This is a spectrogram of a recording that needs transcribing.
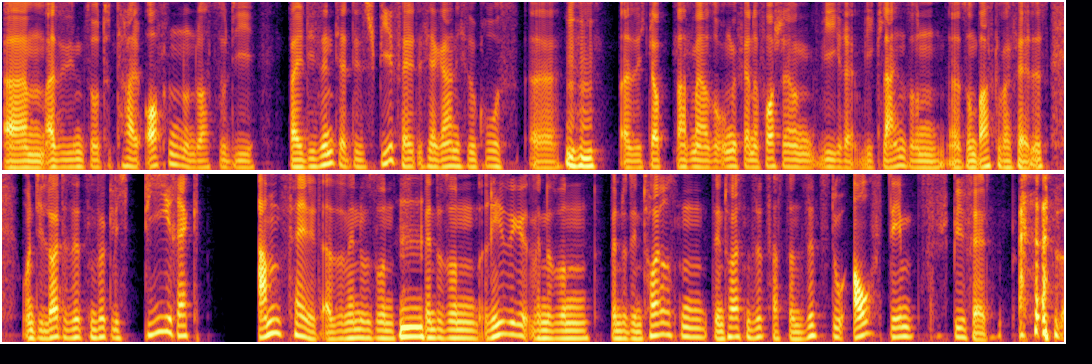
Ähm, also die sind so total offen und du hast so die, weil die sind ja, dieses Spielfeld ist ja gar nicht so groß. Äh, Mhm. also ich glaube, da hat man ja so ungefähr eine Vorstellung, wie, wie klein so ein, äh, so ein Basketballfeld ist. Und die Leute sitzen wirklich direkt am Feld. Also wenn du so ein, Hm. wenn du so ein riesige, wenn du so ein, wenn du den teuersten, den teuersten Sitz hast, dann sitzt du auf dem Spielfeld. also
